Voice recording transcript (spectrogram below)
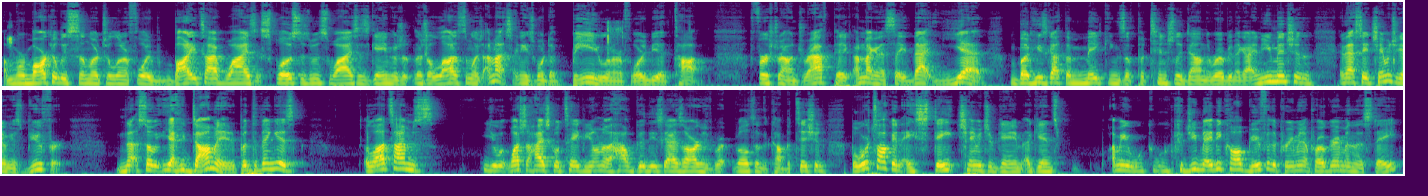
I'm remarkably similar to Leonard Floyd, body type wise, explosiveness wise, his game. There's a, there's a lot of similarities. I'm not saying he's going to be Leonard Floyd, be a top first round draft pick. I'm not going to say that yet, but he's got the makings of potentially down the road being that guy. And you mentioned in that state championship game against Buford. Not, so yeah, he dominated. But the thing is, a lot of times you watch the high school tape, you don't know how good these guys are relative to the competition. But we're talking a state championship game against. I mean, could you maybe call Buford the preeminent program in the state?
